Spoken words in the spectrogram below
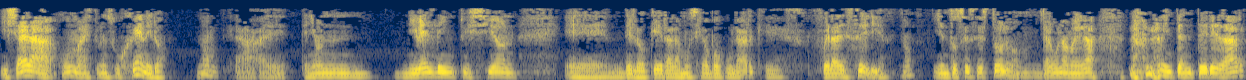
y ya era un maestro en su género, ¿no? sea, eh, tenía un nivel de intuición eh, de lo que era la música popular que es fuera de serie, ¿no? Y entonces esto lo, de alguna manera lo intenté heredar,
